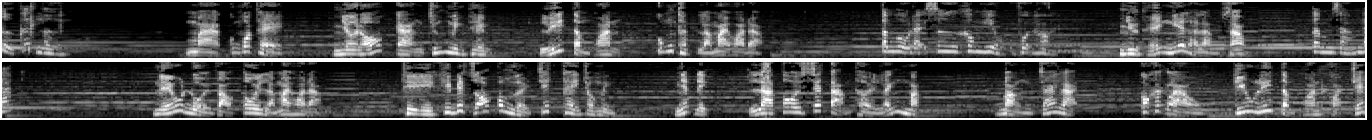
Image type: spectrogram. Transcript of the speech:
tự cất lời. Mà cũng có thể Nhờ đó càng chứng minh thêm Lý Tẩm Hoan cũng thật là Mai Hòa Đạo. Tâm hồ đại sư không hiểu vội hỏi. Như thế nghĩa là làm sao? Tâm giám đáp. Nếu đổi vào tôi là Mai Hoa Đạo Thì khi biết rõ có người chết thay cho mình Nhất định là tôi sẽ tạm thời lánh mặt Bằng trái lại Có khác nào cứu Lý Tẩm Hoan khỏi chết?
